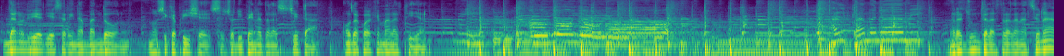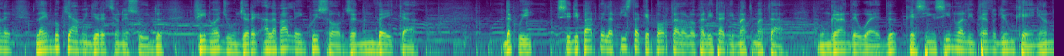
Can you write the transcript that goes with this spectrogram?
Danno l'idea di essere in abbandono, non si capisce se ciò dipende dalla siccità o da qualche malattia. Raggiunta la strada nazionale, la imbocchiamo in direzione sud, fino a giungere alla valle in cui sorge Nbeika. Da qui si diparte la pista che porta alla località di Matmatà, un grande WED che si insinua all'interno di un canyon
